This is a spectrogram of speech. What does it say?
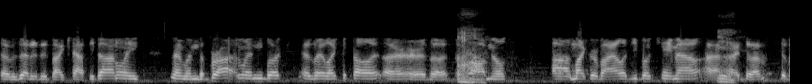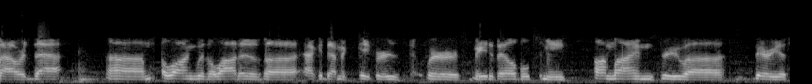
that was edited by Kathy Donnelly. And then when the Bronwyn book, as I like to call it, or, or the, the raw milk uh, microbiology book came out, I, Yeah. I dev- devoured that, um, along with a lot of uh, academic papers that were made available to me online through uh, various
